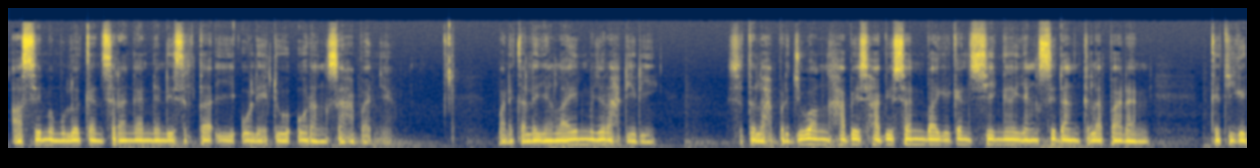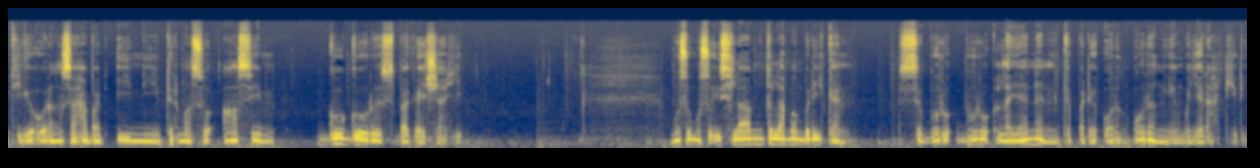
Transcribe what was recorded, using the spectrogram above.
Asim memulakan serangan yang disertai oleh dua orang sahabatnya. Manakala yang lain menyerah diri, Setelah berjuang habis-habisan bagaikan singa yang sedang kelaparan, ketiga-tiga orang sahabat ini termasuk Asim gugur sebagai syahid. Musuh-musuh Islam telah memberikan seburuk-buruk layanan kepada orang-orang yang menyerah diri.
